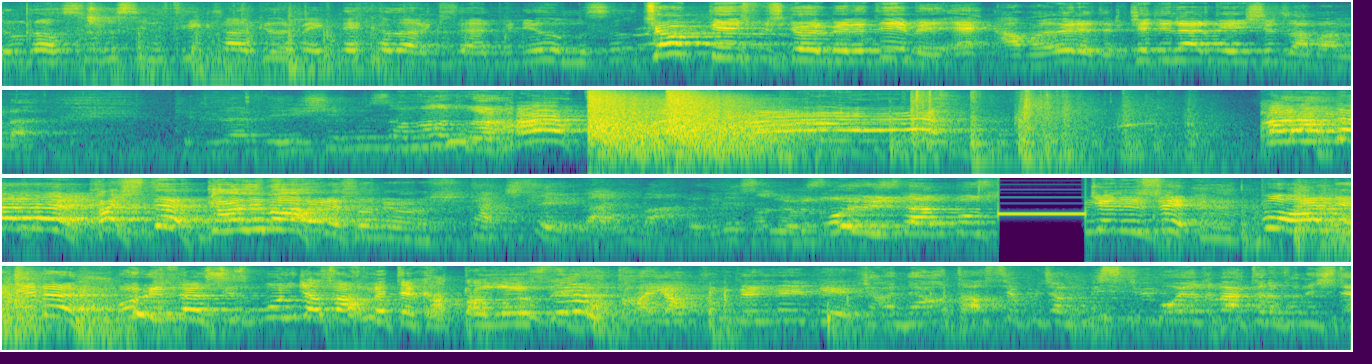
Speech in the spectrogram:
yıldan sonra seni tekrar görmek ne kadar güzel biliyor musun? Çok değişmiş görmeli değil mi? Eh, ama öyledir. Kediler değişir zamanla. Kediler değişir mi zamanla? Ha? Arap nerede? Kaçtı. Galiba. Öyle sanıyoruz. Kaçtı galiba. Öyle sanıyoruz. O yüzden bu kedisi bu halde değil mi? O yüzden siz bunca zahmete katlandınız değil mi? Hata yaptım belliydi. Ya ne hatası yapacağım? Mis gibi boyadım her tarafını işte.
